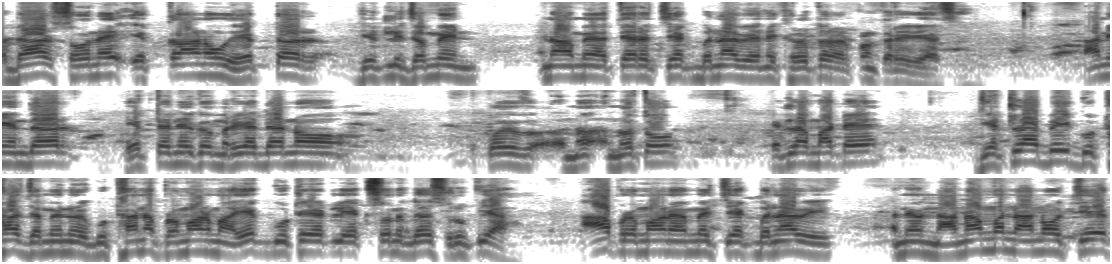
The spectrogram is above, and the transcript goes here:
અઢારસો ને એકાણું હેક્ટર જેટલી જમીનના અમે અત્યારે ચેક બનાવી અને ખેડૂતોને અર્પણ કરી રહ્યા છીએ. આની અંદર હેક્ટરની કોઈ મર્યાદાનો કોઈ નહોતો. એટલા માટે જેટલા બી ગુઠ્ઠા જમીન હોય ગુઠ્ઠાના પ્રમાણમાં એક ગુઠ્ઠે એટલે એકસો ને દસ રૂપિયા આ પ્રમાણે અમે ચેક બનાવી અને નાનામાં નાનો ચેક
